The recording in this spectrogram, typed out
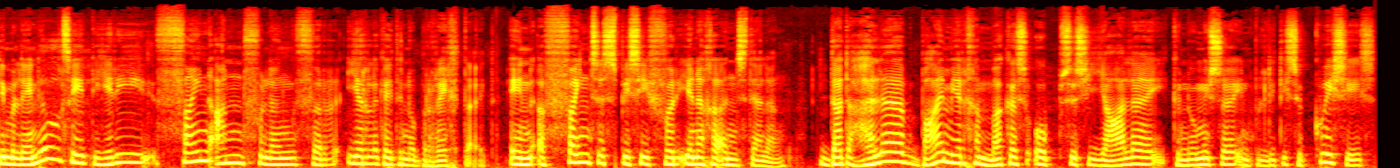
Die millennials het hierdie fyn aanvoeling vir eerlikheid en opregtheid en 'n fynse spesifiek vir enige instelling dat hulle baie meer gemik is op sosiale, ekonomiese en politieke kwessies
